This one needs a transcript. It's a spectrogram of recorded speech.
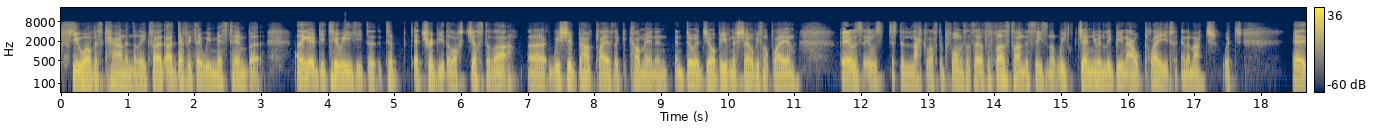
few others can in the league. So I'd, I'd definitely say we missed him, but I think it would be too easy to, to attribute the loss just to that. Uh, we should have players that could come in and, and do a job, even if Shelvey's not playing. But it was it was just a lackluster performance. I'd say it was the first time this season that we've genuinely been outplayed in a match, which yeah,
